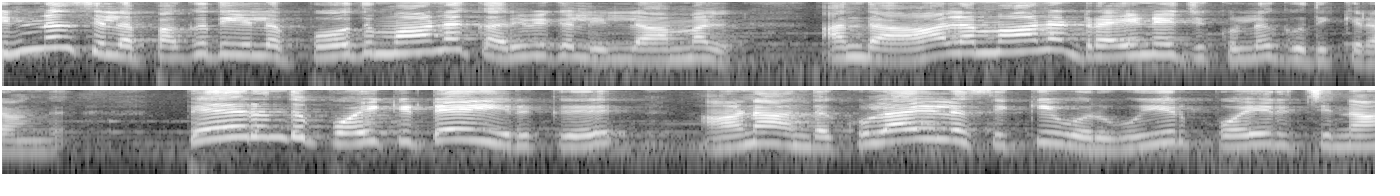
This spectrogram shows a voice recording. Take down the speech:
இன்னும் சில பகுதியில் போதுமான கருவிகள் இல்லாமல் அந்த ஆழமான ட்ரைனேஜுக்குள்ளே குதிக்கிறாங்க. பேருந்து போய்க்கிட்டே இருக்குது ஆனால் அந்த குழாயில் சிக்கி ஒரு உயிர் போயிருச்சுன்னா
